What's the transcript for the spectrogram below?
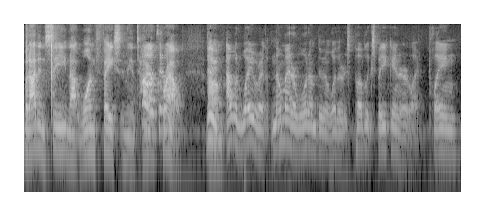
but I didn't see not one face in the entire Oh, I'm you. crowd. Dude, Um, I would way rather, no matter what I'm doing, whether it's public speaking or like playing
